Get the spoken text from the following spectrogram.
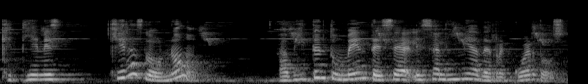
que tienes, quieraslo o no, habita en tu mente esa, esa línea de recuerdos.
